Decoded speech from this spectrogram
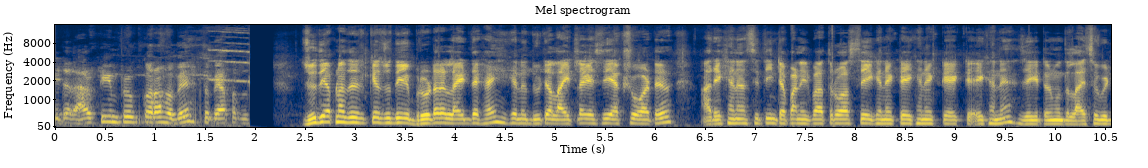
এটার আরও একটু ইমপ্রুভ করা হবে। তবে আপাতত যদি আপনাদেরকে যদি ব্রোডারে লাইট দেখাই, এখানে দুইটা লাইট লাগাইছি একশো ওয়াটের, আর এখানে আছে তিনটা পানির পাত্র আছে, এখানে একটা এখানে একটা একটা, এখানে, যে এটার মধ্যে লাইসোবিট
